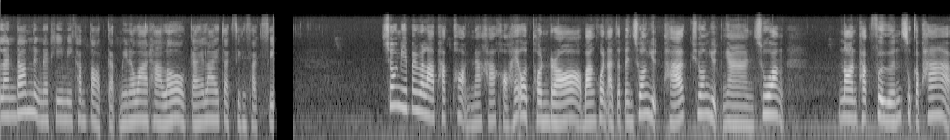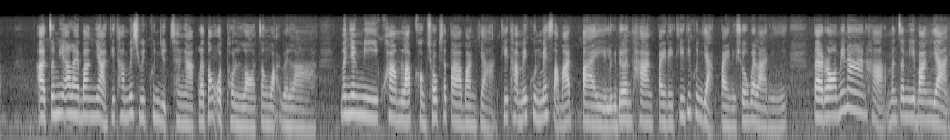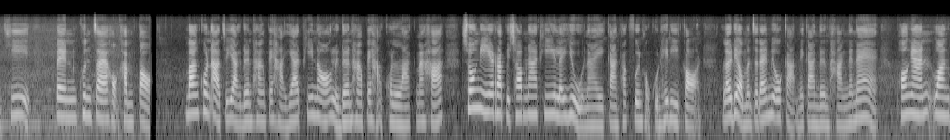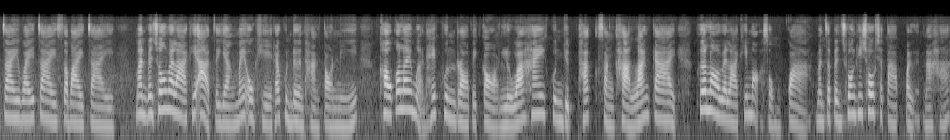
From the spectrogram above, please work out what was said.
แรนดอมหนึ่งนาทีมีคำตอบกับมินาวาทาโร่ไกด์ไลน์จากสิ่งศักดิ์สิทธิ์ ช่วงนี้เป็นเวลาพักผ่อนนะคะ ขอให้อดทนรอ บางคนอาจจะเป็นช่วงหยุดพัก ช่วงหยุดงาน ช่วงนอนพักฟื้น สุขภาพ อาจจะมีอะไรบางอย่างที่ทำให้ชีวิตคุณหยุดชะงัก และต้องอดทนรอจังหวะเวลา มันยังมีความลับของโชคชะตาบางอย่าง ที่ทำให้คุณไม่สามารถไป หรือเดินทางไปในที่ที่คุณอยากไปในช่วงเวลานี้ แต่รอไม่นานค่ะ มันจะมีบางอย่างที่ เป็นกุญแจของคำตอบ บางคนอาจจะอยากเดินทางไปหาญาติพี่น้อง หรือเดินทางไปหาคนรักนะคะ ช่วงนี้รับผิดชอบหน้าที่และอยู่ในการพักฟื้นของคุณให้ดีก่อน แล้วเดี๋ยวมันจะได้มีโอกาสในการเดินทางแน่ๆ เพราะงั้นวางใจไว้ใจสบายใจ มันเป็นช่วงเวลาที่อาจจะยังไม่โอเค ถ้าคุณเดินทางตอนนี้ เขาก็เลยเหมือนให้คุณรอไปก่อน หรือว่าให้คุณหยุดพักสังขารร่างกาย เพื่อรอเวลาที่เหมาะสมกว่า มันจะเป็นช่วงที่โชคชะตาเปิดนะคะ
